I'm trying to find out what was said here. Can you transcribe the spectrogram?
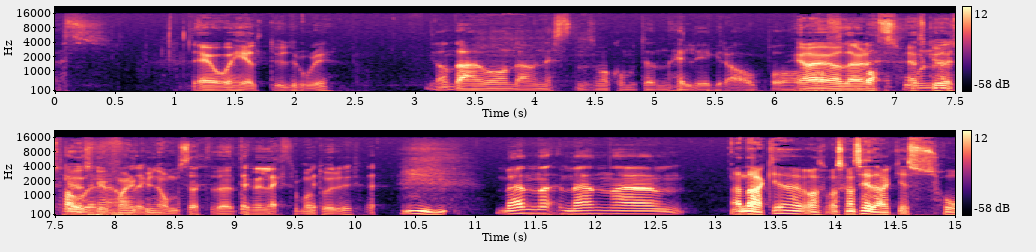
Yes. Det er jo helt utrolig. Ja, det er, jo, det er jo nesten som å komme til en hellig gral på Ja, ja, det er det. Jeg basshorn, skulle, skulle ønske man kunne omsette det til elektromotorer. Men, men uh, Men det er ikke, hva hva skal man si, det er ikke så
